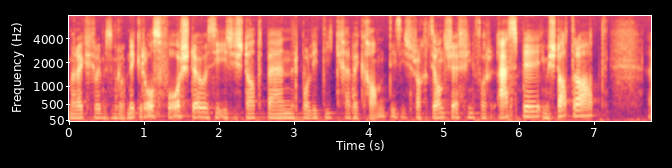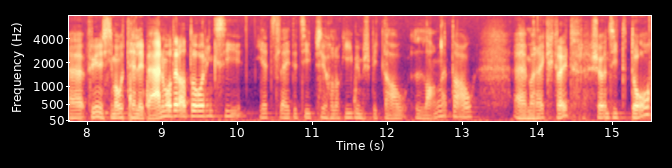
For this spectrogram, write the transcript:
Kreut müssen wir glaube nicht gross vorstellen. Sie ist in Stadt Berner Politik bekannt. Sie ist Fraktionschefin der SP im Stadtrat. Äh, früher war sie mal Tele Bern-Moderatorin. Jetzt leitet sie Psychologie beim Spital Langenthal. Äh, Mareike Kreut, schön seid ihr da.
